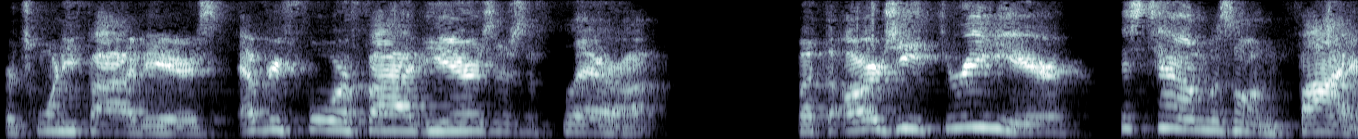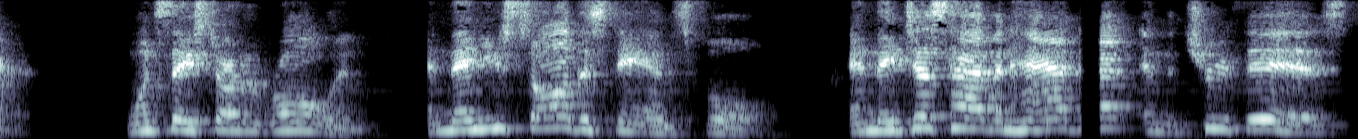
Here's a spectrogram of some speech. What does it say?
for 25 years. Every four or five years, there's a flare up. But the RG3 year, this town was on fire once they started rolling. And then you saw the stands full. And they just haven't had that. And the truth is,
